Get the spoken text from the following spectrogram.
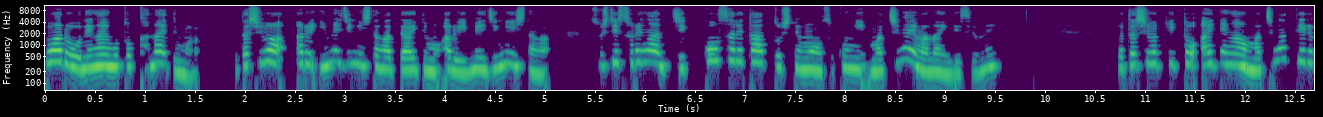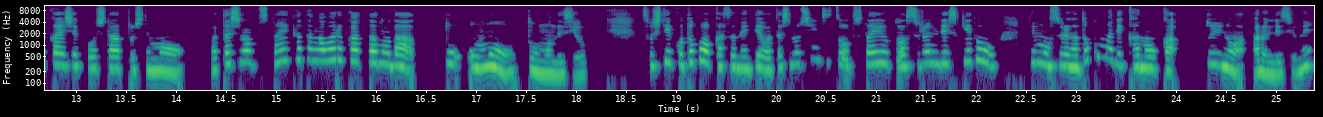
とあるお願い事を叶えてもらう私はあるイメージに従って相手もあるイメージに従うそしてそれが実行されたとしてもそこに間違いはないんですよね。私はきっと相手が間違っている解釈をしたとしても私の伝え方が悪かったのだと思うと思うんですよ。そして言葉を重ねて私の真実を伝えようとはするんですけどでもそれがどこまで可能かというのはあるんですよね。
